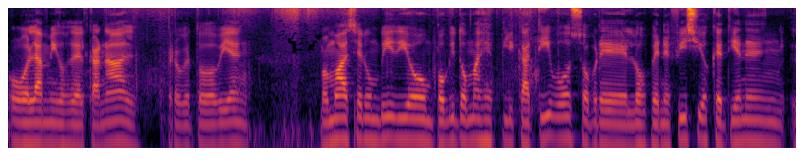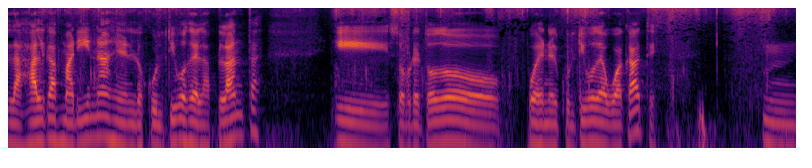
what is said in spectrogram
Hola amigos del canal, espero que todo bien. Vamos a hacer un vídeo un poquito más explicativo sobre los beneficios que tienen las algas marinas en los cultivos de las plantas y sobre todo pues en el cultivo de aguacate. Mm,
